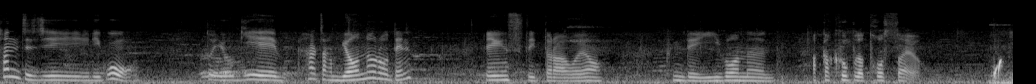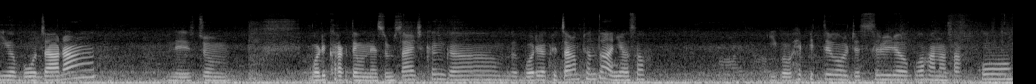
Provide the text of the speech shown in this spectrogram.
탄 재질이고 또 여기에 살짝 면으로 된 레깅스도 있더라고요. 근데 이거는 아까 그것보다 더 싸요. 이거 모자랑 근데 좀 머리카락 때문에 좀 사이즈 큰가 근데 머리가 그렇게 작은 편도 아니어서 이거 햇빛 뜨거울 때 쓰려고 하나 샀고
